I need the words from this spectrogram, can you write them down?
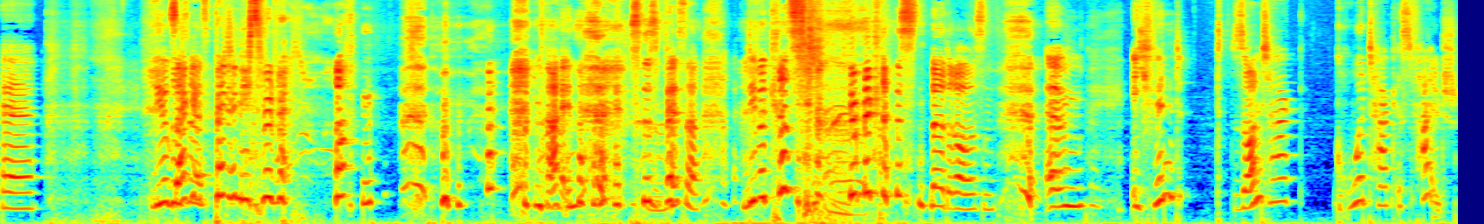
Äh, liebe Grüße. Sag jetzt bitte nichts mit Wäsche. Nein, es ist besser. Liebe Christen, liebe Christen da draußen. Ähm, ich finde, Sonntag, Ruhetag ist falsch.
